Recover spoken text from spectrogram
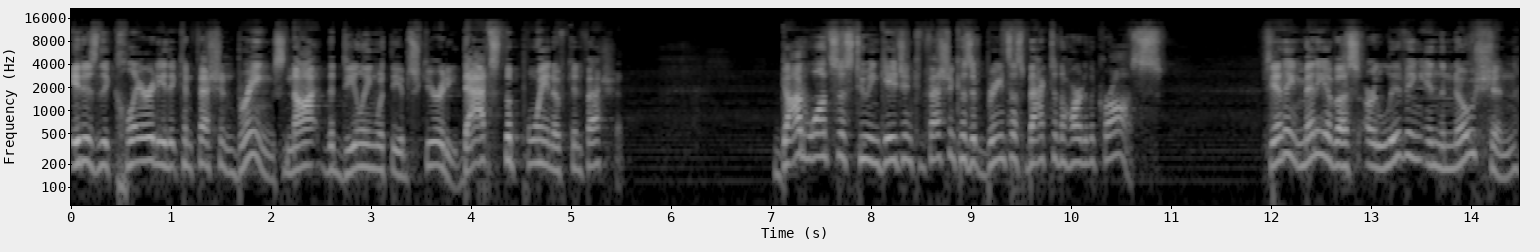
It is the clarity that confession brings, not the dealing with the obscurity. That's the point of confession. God wants us to engage in confession because it brings us back to the heart of the cross. See, I think many of us are living in the notion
